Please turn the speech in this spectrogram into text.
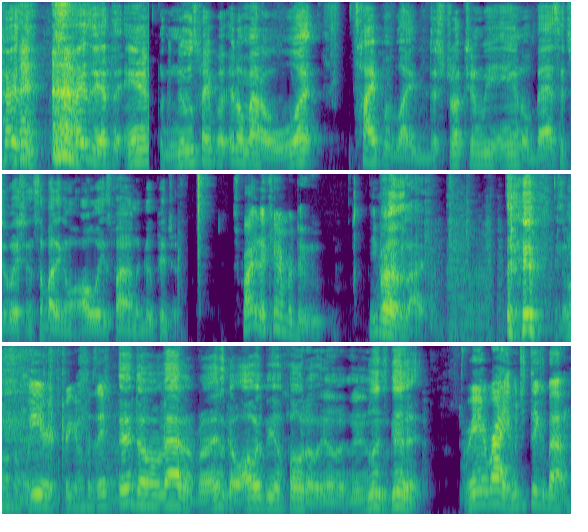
Crazy, Man. crazy. At the end of the newspaper, it don't matter what type of like destruction we in or bad situation, somebody gonna always find a good picture. It's probably that camera dude. He Bruh. probably like doing some weird freaking position. It don't matter, bro. It's gonna always be a photo. It looks good. Red Riot. What you think about him?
